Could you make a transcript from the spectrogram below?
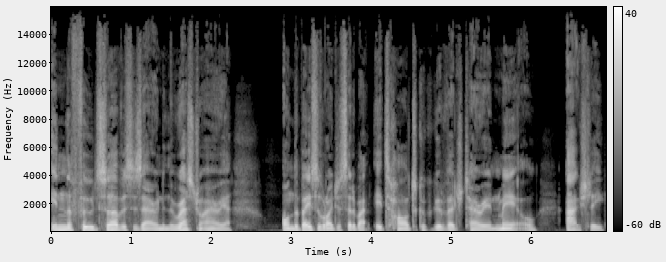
in the food services area and in the restaurant area, on the basis of what I just said about it's hard to cook a good vegetarian meal, actually,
